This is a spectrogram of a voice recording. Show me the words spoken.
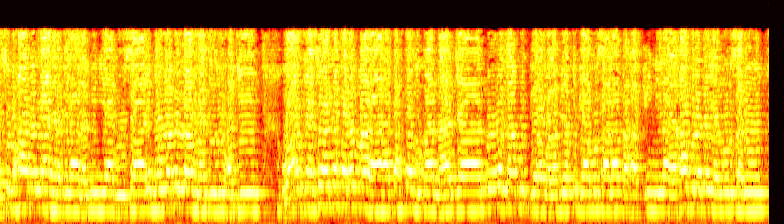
وسبحان الله رب العالمين يا موسى إنه هو الله العزيز الحكيم وألقي أسواك فلما رآها تهتز كأنها جان ولا مدبر ولم يقب يا موسى لا تخف إني لا يخاف لدي المرسلون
